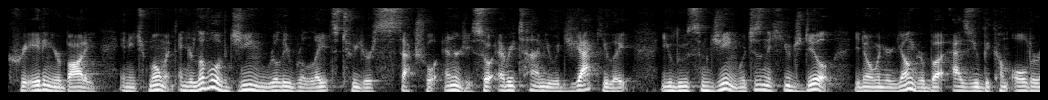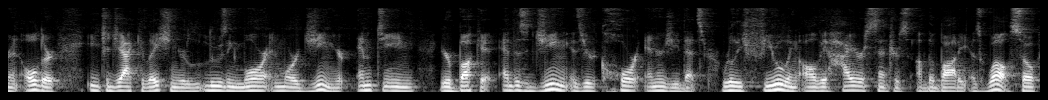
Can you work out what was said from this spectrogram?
creating your body in each moment. And your level of Jing really relates to your sexual energy. So every time you ejaculate, you lose some Jing, which isn't a huge deal, you know, when you're younger, but as you become older and older, each ejaculation, you're losing more and more Jing. You're emptying your bucket. And this Jing is your core energy that's really fueling all the higher centers of the body as well. So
